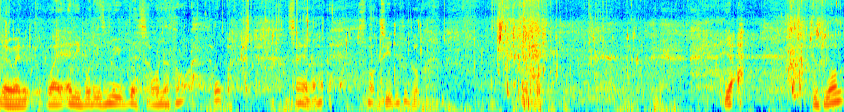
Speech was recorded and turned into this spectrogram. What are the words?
No any way anybody's moved this, I wouldn't have thought. Oh, saying that, it's not too difficult. Yeah, there's one.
